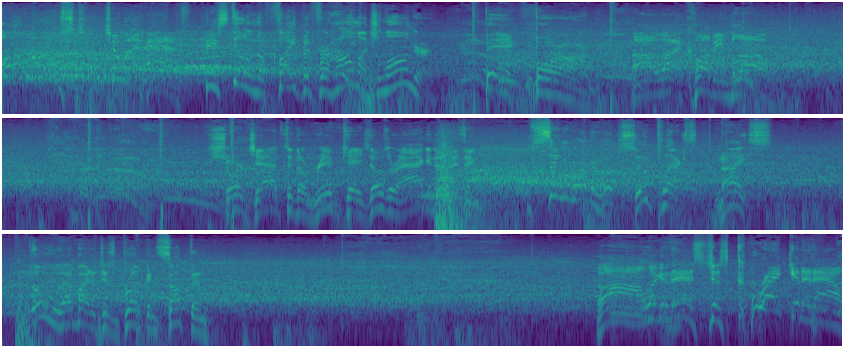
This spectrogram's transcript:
Almost two and a half. He's still in the fight, but for how much longer? Big forearm. Oh, what a clubbing blow. Short jabs to the rib cage. Those are agonizing. Single underhook suplex. Nice. Oh, that might have just broken something. Ah, look at this, just cranking it out.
